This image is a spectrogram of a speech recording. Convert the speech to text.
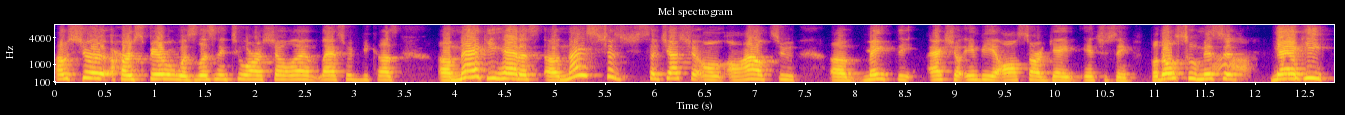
I'm sure her spirit was listening to our show last week because uh, Maggie had a, a nice su- suggestion on, on how to uh, make the actual NBA All Star game interesting. For those who missed it, Maggie,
